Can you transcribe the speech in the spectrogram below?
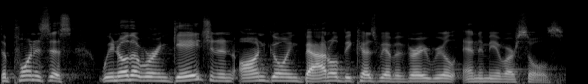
The point is this we know that we're engaged in an ongoing battle because we have a very real enemy of our souls.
